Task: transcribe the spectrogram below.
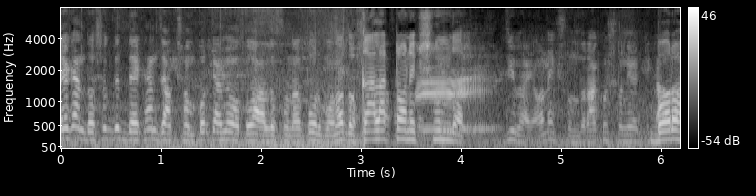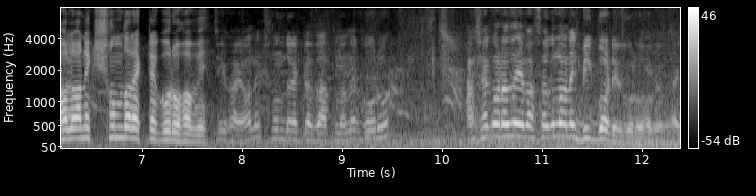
দেখান দর্শকদের দেখান জাত সম্পর্কে আমি অত আলোচনা করব না দর্শক কালারটা অনেক সুন্দর। জি ভাই অনেক সুন্দর আকর্ষণীয় একটি বড় হলে অনেক সুন্দর একটা গরু হবে। জি ভাই অনেক সুন্দর একটা জাত মানের গরু। আশা করা যায় বাচ্চাগুলো অনেক বিগ বডির গরু হবে ভাই।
